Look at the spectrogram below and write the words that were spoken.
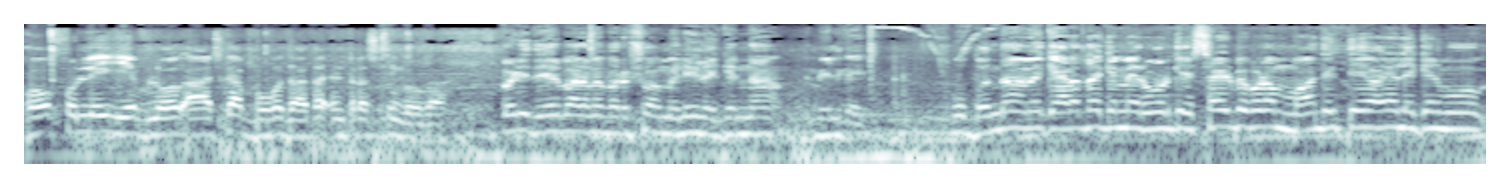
होपफुली ये ब्लॉग आज का बहुत ज़्यादा इंटरेस्टिंग होगा। बड़ी देर बाद हमें वर्कशॉप मिली लेकिन ना मिल गई। वो बंदा हमें कह रहा था कि मैं रोड के इस साइड पे थोड़ा माँ देखते हैं लेकिन वो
